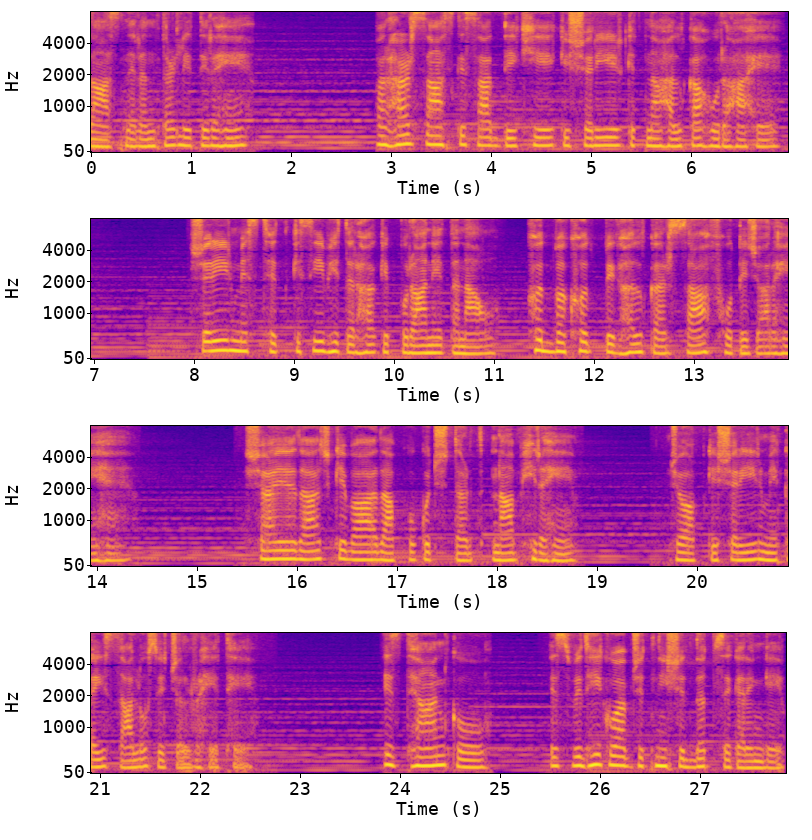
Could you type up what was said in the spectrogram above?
सांस निरंतर लेते रहें और हर सांस के साथ देखिए कि शरीर कितना हल्का हो रहा है। शरीर में स्थित किसी भी तरह के पुराने तनाव खुद ब खुद पिघल कर साफ़ होते जा रहे हैं। शायद आज के बाद आपको कुछ दर्द ना भी रहे, जो आपके शरीर में कई सालों से चल रहे थे। इस ध्यान को, इस विधि को आप जितनी शिद्दत से करेंगे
